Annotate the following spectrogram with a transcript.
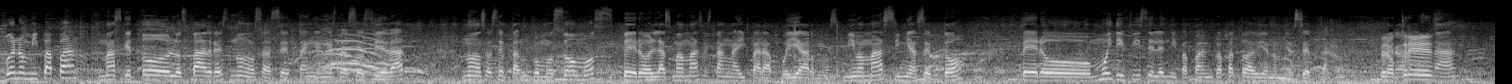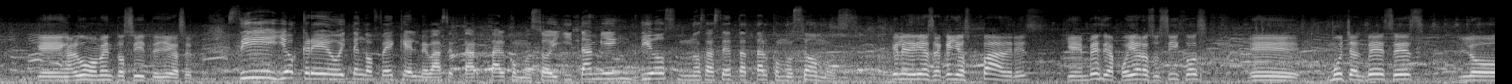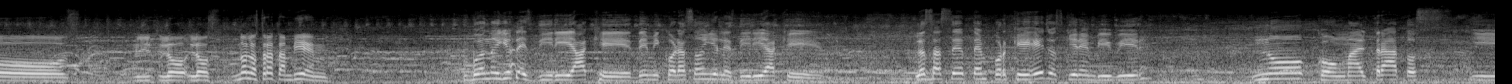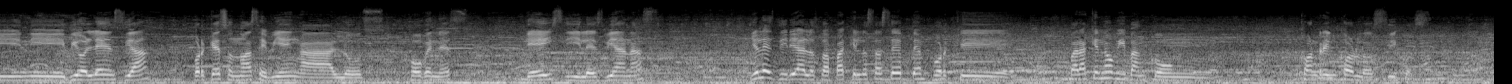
bueno, mi papá, más que todos los padres, no nos aceptan en esta sociedad, no nos aceptan como somos, pero las mamás están ahí para apoyarnos. Mi mamá sí me aceptó, pero muy difícil es mi papá, mi papá todavía no me acepta. Pero crees que en algún momento sí te llega a aceptar. Sí, yo creo y tengo fe que Él me va a aceptar tal como soy. Y también Dios nos acepta tal como somos. ¿Qué le dirías a aquellos padres que en vez de apoyar a sus hijos, eh, muchas veces los, lo- los- no los tratan bien? Bueno, yo les diría que de mi corazón yo les diría que los acepten porque ellos quieren vivir no con maltratos y ni violencia, porque eso no hace bien a los jóvenes gays y lesbianas. Yo les diría a los papás que los acepten porque para que no vivan con, con rencor los hijos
